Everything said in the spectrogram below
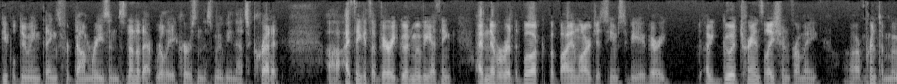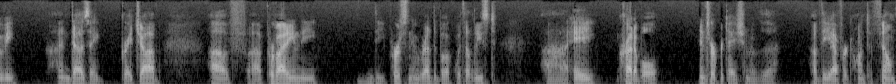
people doing things for dumb reasons. None of that really occurs in this movie, and that's a credit. Uh, I think it's a very good movie. I think I've never read the book, but by and large, it seems to be a very a good translation from a uh, Printum movie, and does a great job of uh, providing the the person who read the book with at least uh, a credible interpretation of the of the effort onto film.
